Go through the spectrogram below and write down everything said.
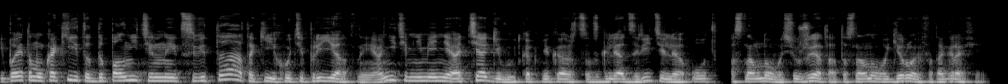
И поэтому какие-то дополнительные цвета, такие хоть и приятные, они тем не менее оттягивают, как мне кажется, взгляд зрителя от основного сюжета, от основного героя фотографии.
